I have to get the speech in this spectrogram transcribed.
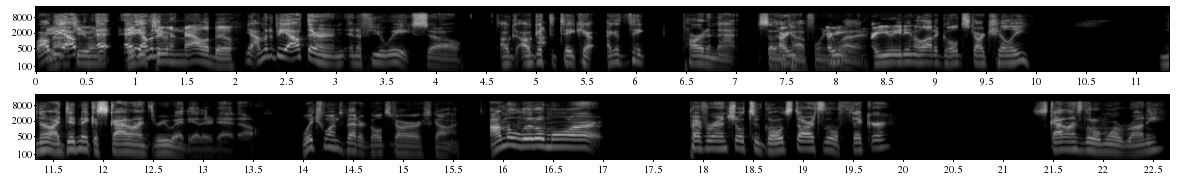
I'll be out, 82 in, Ed- Eddie. I'm gonna, in Malibu. yeah, I'm gonna be out there in, in a few weeks, so I'll I'll get to take care. I get to take part in that Southern Are you- California are you, weather. are you eating a lot of gold star chili No, I did make a Skyline three way the other day though. which one's better gold star or skyline I'm a little more preferential to Gold Star. It's a little thicker. Skyline's a little more runny.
